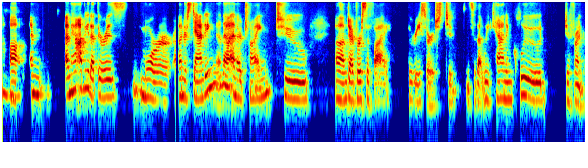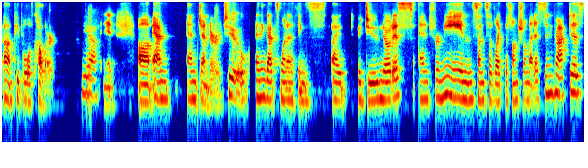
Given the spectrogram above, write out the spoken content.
Mm-hmm. uh, and I'm happy that there is more understanding in that, and they're trying to um, diversify the research to so that we can include different um, people of color Yeah. Um, and and gender too. I think that's one of the things I, I do notice. And for me, in the sense of like the functional medicine practice,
